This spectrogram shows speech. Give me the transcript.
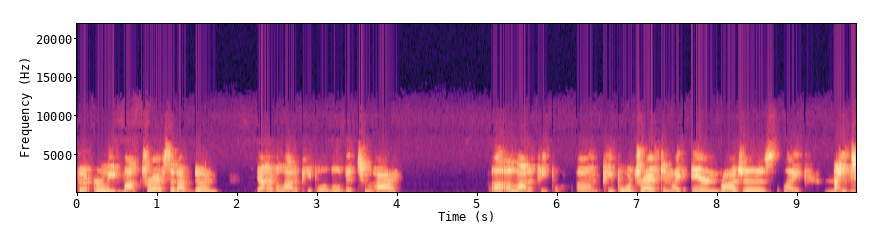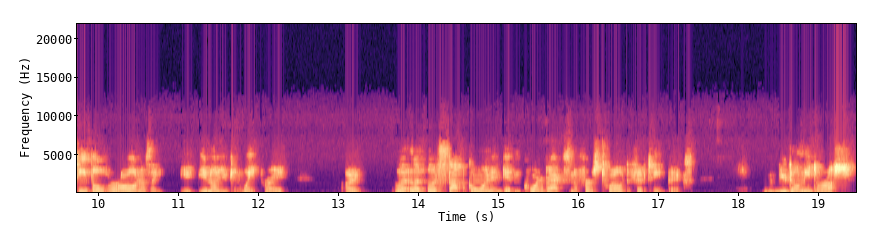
the early mock drafts that I've done, y'all have a lot of people a little bit too high. Uh, a lot of people. Um, people were drafting like Aaron Rodgers, like 19th overall, and I was like, you, you know, you can wait, right? Like, let, let, let's stop going and getting quarterbacks in the first 12 to 15 picks. You don't need to rush.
